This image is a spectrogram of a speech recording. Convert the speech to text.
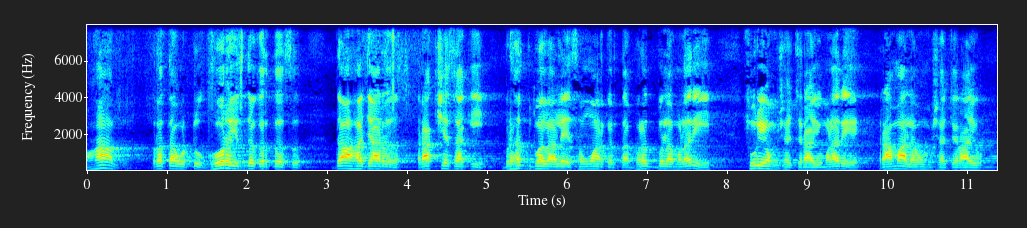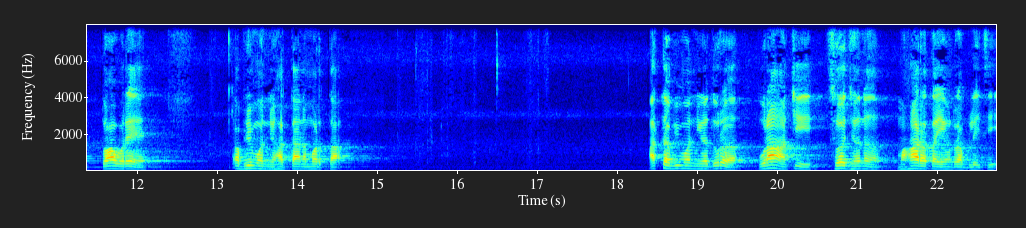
महाव्रता वट्ट घोर युध्द करतस धा हजार राक्षसाकी बृहदबलाले संहार करता बृहदबला म्हळ्यार सुर्यवंशाचे रायू म्हळ्यार रामाल वंशाचे रायू तो वरे अभिमन्यू हातान मरता आतां अभिमन्यू अधुर पुराची स जन महारथा येवन राबलेची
